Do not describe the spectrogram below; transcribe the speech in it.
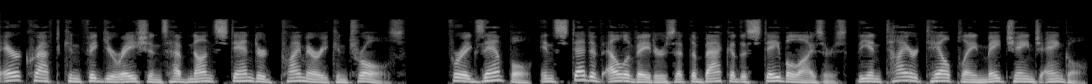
aircraft configurations have non-standard primary controls. For example, instead of elevators at the back of the stabilizers, the entire tailplane may change angle.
